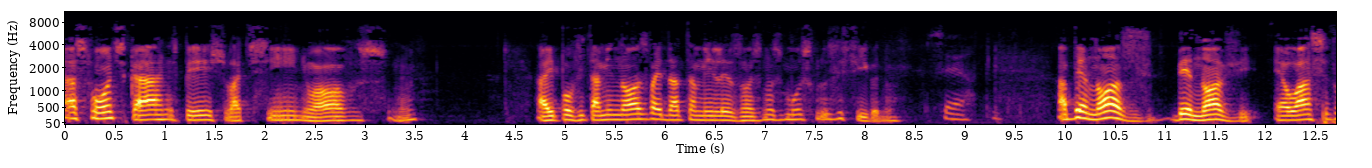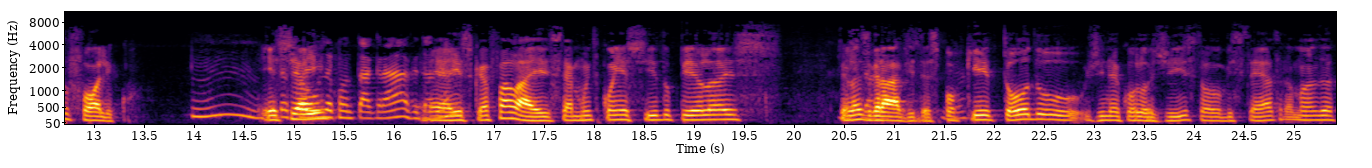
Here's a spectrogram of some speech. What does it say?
As fontes, carnes, peixe, laticínio, ovos. Né? A hipovitaminose vai dar também lesões nos músculos e fígado. Certo. A B9, B9 é o ácido fólico. Hum, Esse aí usa quando está grávida, É né? isso que eu ia falar. Isso é muito conhecido pelas, pelas grávidas, né? porque todo ginecologista ou obstetra manda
